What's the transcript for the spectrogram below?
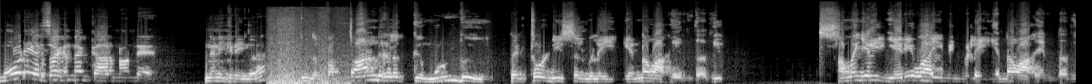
மோடி அரசாங்கம் தான் காரணம்னு நினைக்கிறீங்களா? இந்த பத்தாண்டுகளுக்கு முன்பு பெட்ரோல் டீசல் விலை என்னவாக இருந்தது? சமையல் எரிவாயுவின் விலை என்னவாக இருந்தது?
